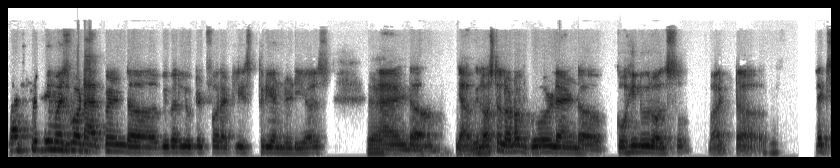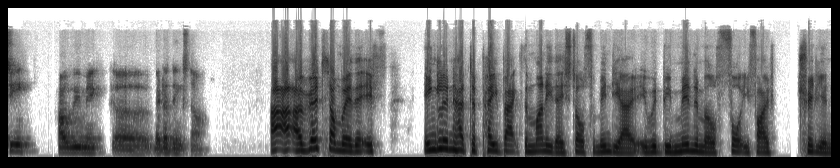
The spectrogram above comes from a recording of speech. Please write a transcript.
that's pretty much what happened. Uh, we were looted for at least 300 years. Yeah. And uh, yeah, we yeah. lost a lot of gold and uh, Kohinoor also. But uh, mm-hmm. let's see how we make uh, better things now. I, I read somewhere that if England had to pay back the money they stole from India, it would be minimal $45 trillion.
